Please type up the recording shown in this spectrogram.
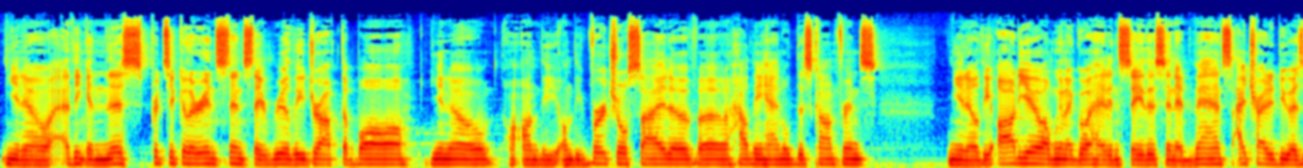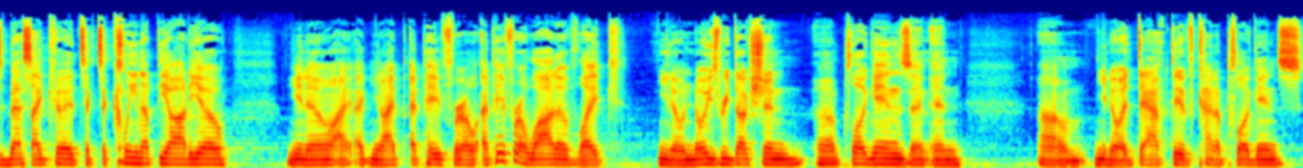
You know, I think in this particular instance, they really dropped the ball. You know, on the on the virtual side of uh, how they handled this conference you know the audio. I'm going to go ahead and say this in advance. I try to do as best i could to, to clean up the audio. You know i, I you know I, I, pay for a, i pay for a lot of like you know noise reduction uh, plugins and and um, you know adaptive kind of plugins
